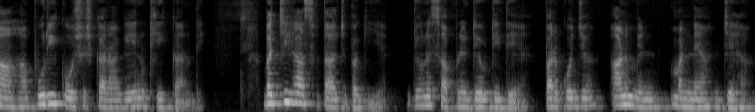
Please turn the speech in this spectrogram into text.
ਹਾਂ ਹਾਂ, ਪੂਰੀ ਕੋਸ਼ਿਸ਼ ਕਰਾਂਗੇ ਇਹਨੂੰ ਠੀਕ ਕਰਨ ਦੀ। ਬੱਚੀ ਹਸਪਤਾਲ 'ਚ ਪਗੀ ਹੈ ਜੋਨਸ ਆਪਣੀ ਡਿਊਟੀ ਤੇ ਹੈ, ਪਰ ਕੁਝ ਅਣਮੰਨਿਆ ਜਿਹਾ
